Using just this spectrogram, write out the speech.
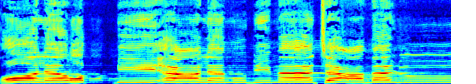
قال ربي أعلم بما تعملون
